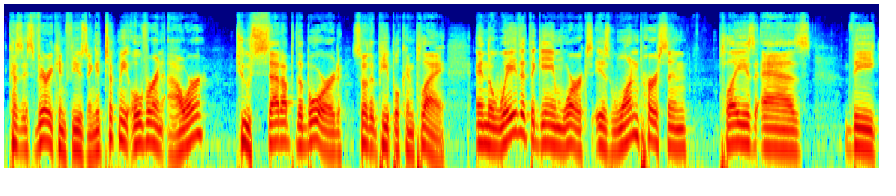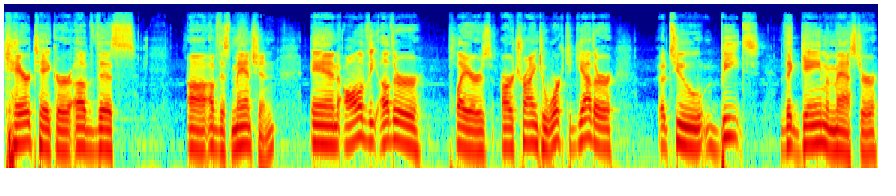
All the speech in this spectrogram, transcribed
because it's very confusing. It took me over an hour to set up the board so that people can play. And the way that the game works is one person plays as the caretaker of this uh, of this mansion, and all of the other players are trying to work together uh, to beat the game master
